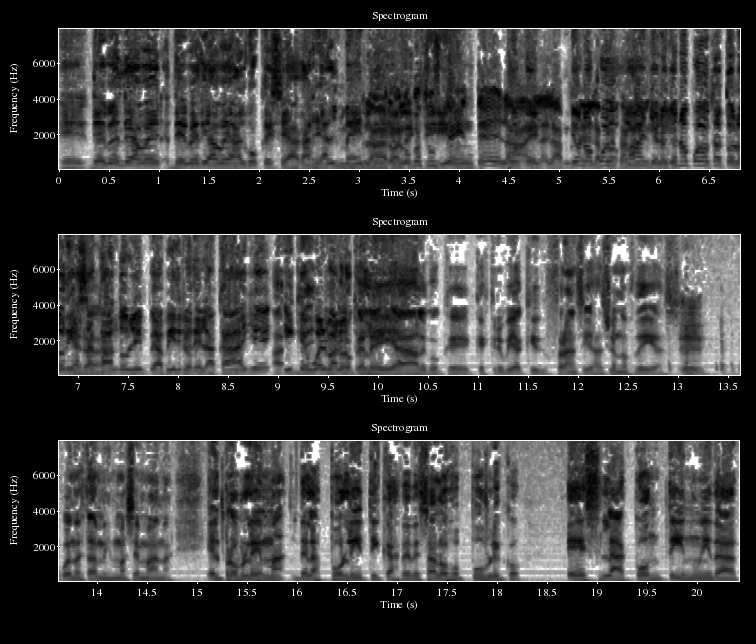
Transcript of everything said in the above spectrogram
eh, deben de haber, debe de haber algo que se haga realmente. Claro, algo que sustente la- el- la- yo no el puedo. Ángelo, yo no puedo estar todos los días Mira. sacando un limpia vidrio de la calle Ah, y que vuelva creo otro que día. leía algo que, que escribía aquí Francis hace unos días. Mm. Bueno, esta misma semana. El problema de las políticas de desalojo público es la continuidad.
